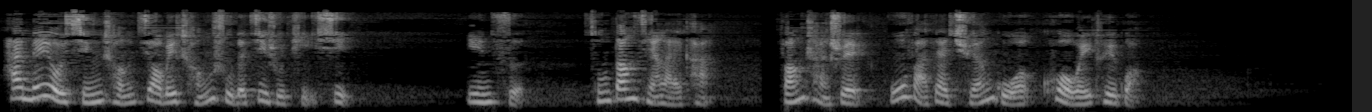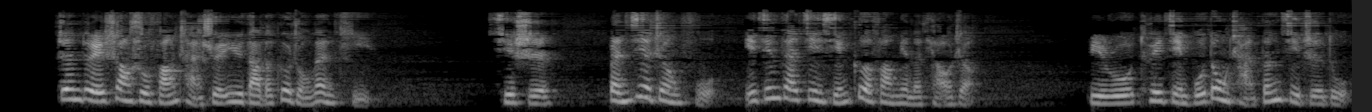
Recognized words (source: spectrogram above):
还没有形成较为成熟的技术体系。因此，从当前来看，房产税无法在全国扩围推广。针对上述房产税遇到的各种问题，其实本届政府已经在进行各方面的调整，比如推进不动产登记制度，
